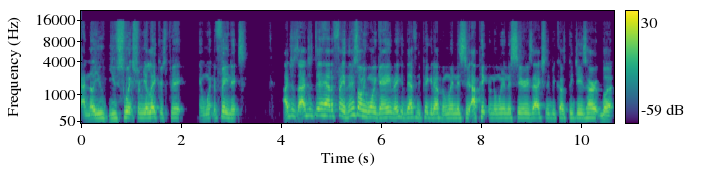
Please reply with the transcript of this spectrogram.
I I know you you switched from your Lakers pick and went to Phoenix. I just I just didn't have the faith. And it's only one game. They could definitely pick it up and win this series. I picked them to win this series actually because PG is hurt, but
